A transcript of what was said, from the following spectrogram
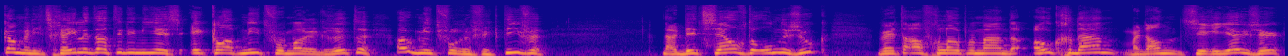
Kan me niet schelen dat hij er niet is. Ik klap niet voor Mark Rutte, ook niet voor een fictieve. Nou, ditzelfde onderzoek werd de afgelopen maanden ook gedaan, maar dan serieuzer,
